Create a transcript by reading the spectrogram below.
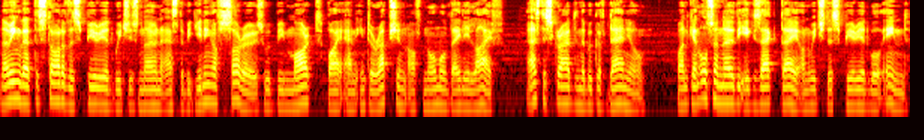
knowing that the start of this period, which is known as the beginning of sorrows, would be marked by an interruption of normal daily life, as described in the book of Daniel. One can also know the exact day on which this period will end,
